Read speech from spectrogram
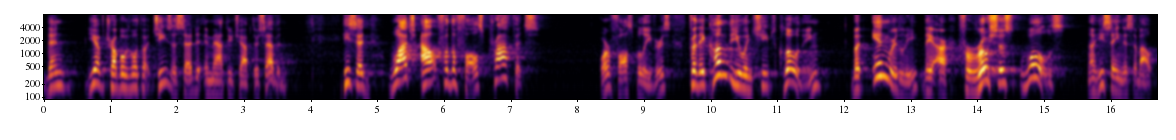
then you have trouble with what Jesus said in Matthew chapter 7. He said, Watch out for the false prophets or false believers, for they come to you in sheep's clothing, but inwardly they are ferocious wolves. Now he's saying this about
